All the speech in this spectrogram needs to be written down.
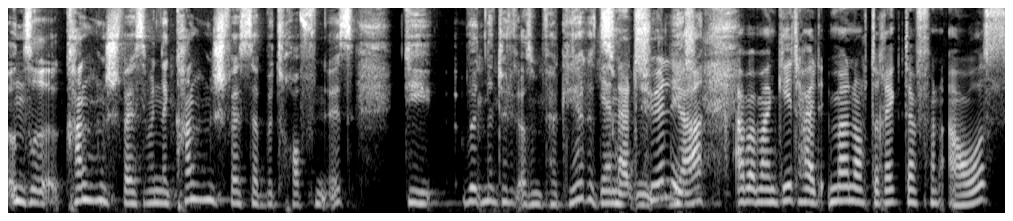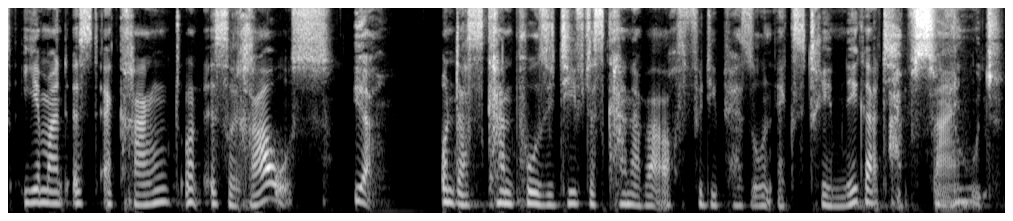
unsere Krankenschwester, wenn eine Krankenschwester betroffen ist, die wird natürlich aus dem Verkehr gezogen. Ja, natürlich. Ja? Aber man geht halt immer noch direkt davon aus, jemand ist erkrankt und ist raus. Ja. Und das kann positiv, das kann aber auch für die Person extrem negativ absolut, sein. Absolut,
